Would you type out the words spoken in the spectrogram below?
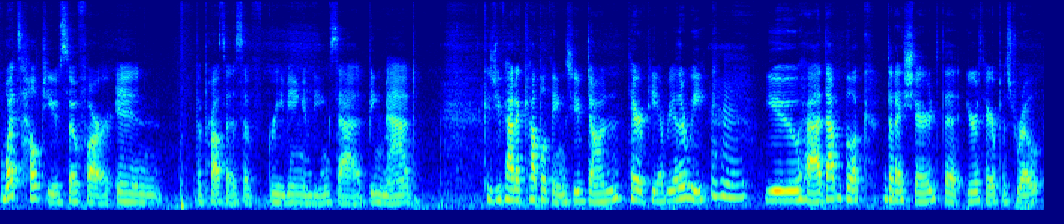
what's helped you so far in the process of grieving and being sad, being mad? Because you've had a couple things. You've done therapy every other week. Mm-hmm. You had that book that I shared that your therapist wrote.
